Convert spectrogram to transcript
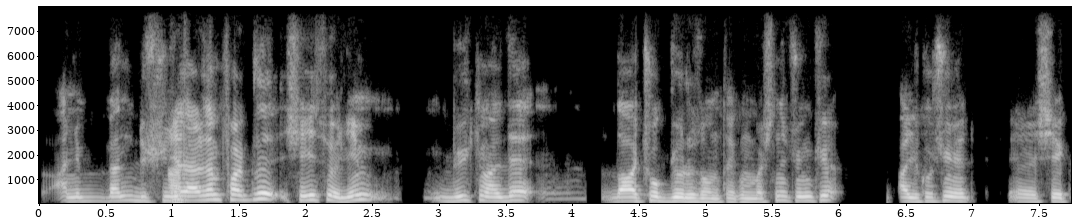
Hani ben düşüncelerden farklı şeyi söyleyeyim. Büyük ihtimalle daha çok görürüz onu takım başında. Çünkü Ali Koç'un e, şey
